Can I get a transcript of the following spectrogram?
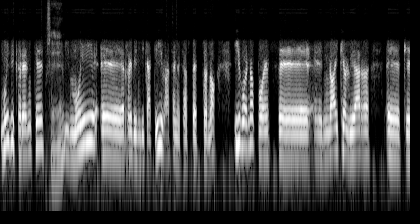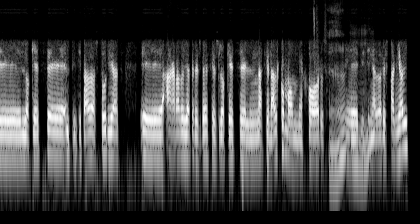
muy diferentes Sí. y muy eh, reivindicativas en ese aspecto, ¿no? Y bueno, pues eh, eh, no hay que olvidar eh, que lo que es eh, el Principado de Asturias eh, ha ganado ya tres veces lo que es el Nacional como mejor Sí. eh, diseñador español.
